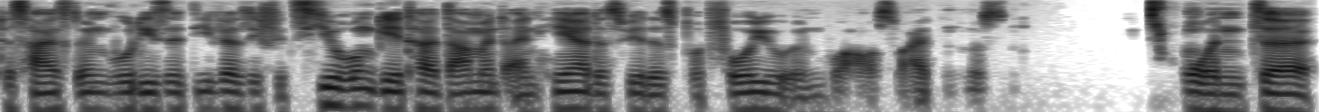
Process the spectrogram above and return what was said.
Das heißt, irgendwo diese Diversifizierung geht halt damit einher, dass wir das Portfolio irgendwo ausweiten müssen. Und äh,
